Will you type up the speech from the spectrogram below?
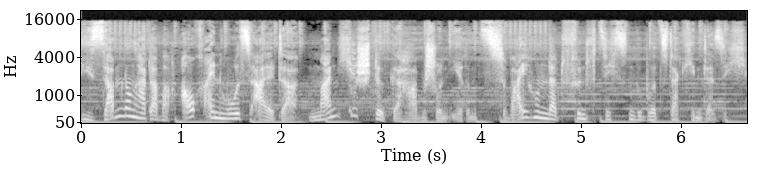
Die Sammlung hat aber auch ein hohes Alter. Manche Stücke haben schon ihren 250. Geburtstag hinter sich.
